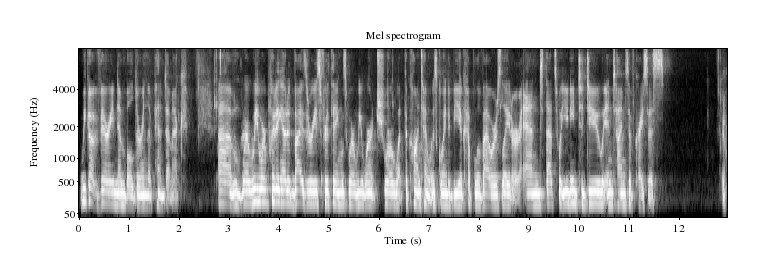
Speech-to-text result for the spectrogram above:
We got very nimble during the pandemic, um, where we were putting out advisories for things where we weren't sure what the content was going to be a couple of hours later. And that's what you need to do in times of crisis. Yeah.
